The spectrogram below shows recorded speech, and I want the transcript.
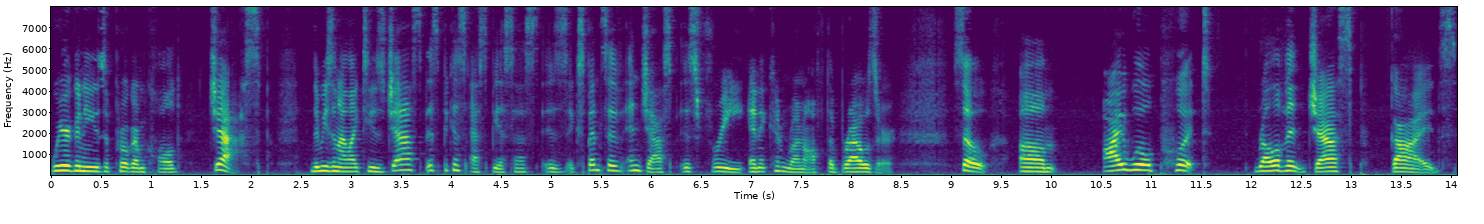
We're going to use a program called JASP. The reason I like to use JASP is because SPSS is expensive and JASP is free and it can run off the browser. So um, I will put relevant JASP guides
